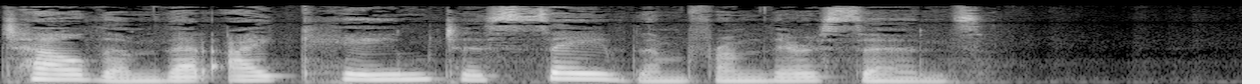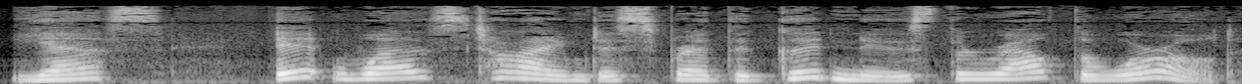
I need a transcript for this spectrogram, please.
Tell them that I came to save them from their sins. Yes, it was time to spread the good news throughout the world.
